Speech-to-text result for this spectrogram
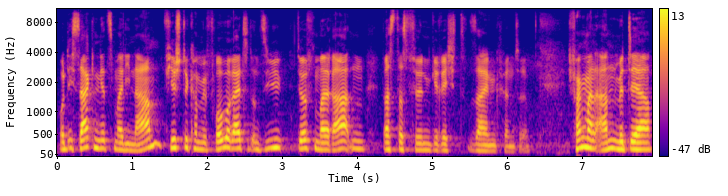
Und ich sage Ihnen jetzt mal die Namen. Vier Stück haben wir vorbereitet und Sie dürfen mal raten, was das für ein Gericht sein könnte. Ich fange mal an mit der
